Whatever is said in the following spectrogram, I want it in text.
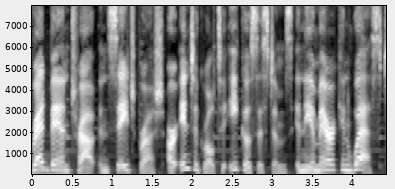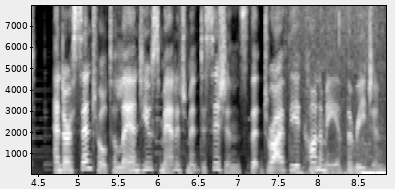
Red band trout and sagebrush are integral to ecosystems in the American West and are central to land use management decisions that drive the economy of the region.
